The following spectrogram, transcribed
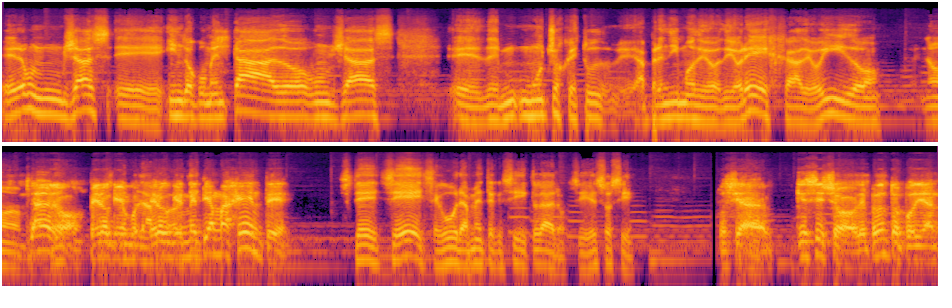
era un jazz eh, indocumentado, un jazz eh, de muchos que aprendimos de, oreja, de oído. No, claro, pero que, pero que metían más gente. Sí, sí, seguramente que sí, claro, sí, eso sí. O sea, qué sé yo, de pronto podían,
